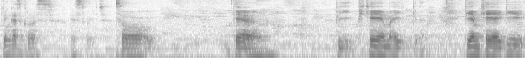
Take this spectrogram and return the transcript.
Fingers crossed let's wait. So the P- PKMI, PMKID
